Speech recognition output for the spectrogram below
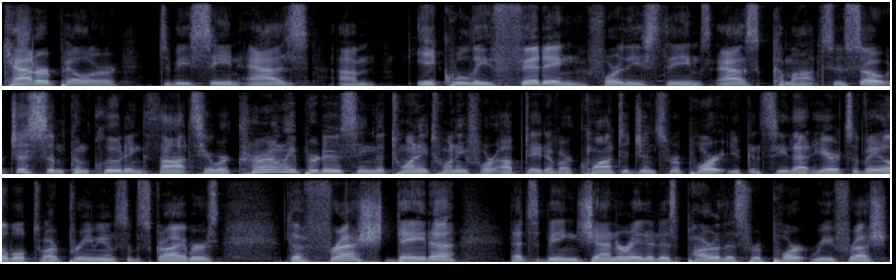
Caterpillar to be seen as um, equally fitting for these themes as Komatsu. So, just some concluding thoughts here. We're currently producing the 2024 update of our Quantigence report. You can see that here. It's available to our premium subscribers. The fresh data that's being generated as part of this report refresh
